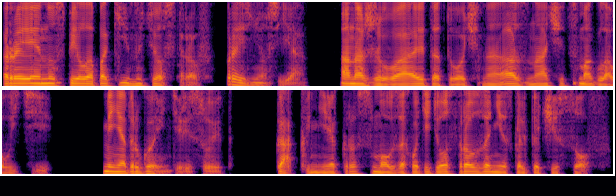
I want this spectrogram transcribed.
«Рейн успела покинуть остров», — произнес я. «Она жива, это точно, а значит, смогла уйти. Меня другое интересует. Как Некрос смог захватить остров за несколько часов?»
